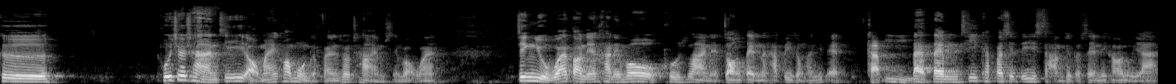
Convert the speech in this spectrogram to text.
คือผู้เชี่ยวชาญที่ออกมาให้ข้อมูลกับ Financial Times เนี่ยบอกว่า จริงอยู่ว่าตอนนี้ Carnival Cruise Line เนี่ยจองเต็มนะครับปี 2021 ครับอืมแต่เต็มที่ capacity 30%ที่เขาอนุญาต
